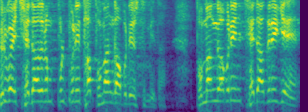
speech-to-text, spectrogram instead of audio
그리고 제자들은 뿔뿔이 다 도망가 버렸습니다. 도망가 버린 제자들에게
